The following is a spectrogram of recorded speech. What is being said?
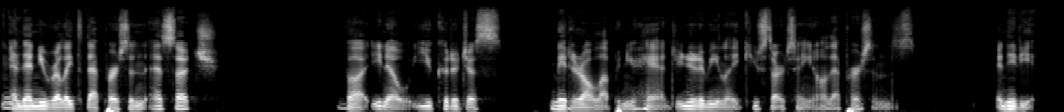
Yeah. And then you relate to that person as such. But, you know, you could have just made it all up in your head. You know what I mean? Like you start saying, "Oh, that person's an idiot."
